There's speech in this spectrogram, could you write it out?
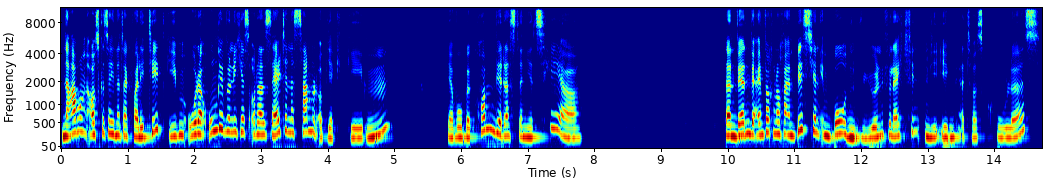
Nahrung ausgezeichneter Qualität geben oder ungewöhnliches oder seltenes Sammelobjekt geben. Ja, wo bekommen wir das denn jetzt her? Dann werden wir einfach noch ein bisschen im Boden wühlen. Vielleicht finden wir irgendetwas Cooles.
